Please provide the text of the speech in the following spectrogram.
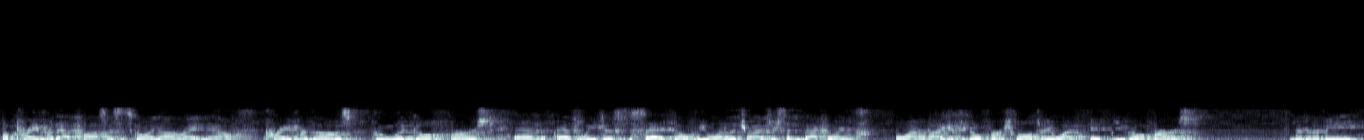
But pray for that process. It's going on right now. Pray for those who would go first. And as we just said, don't be one of the tribes who are sitting back going, well, why don't I get to go first? Well, I'll tell you what. If you go first, you're going to be,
